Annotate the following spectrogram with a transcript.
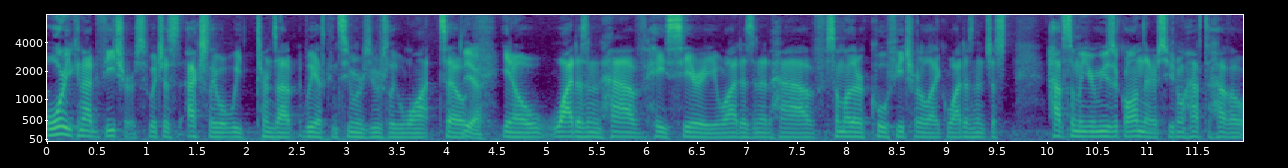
or you can add features, which is actually what we turns out we as consumers usually want. So, Yeah. you know, why doesn't it have Hey Siri? Why doesn't it have some other cool feature like why doesn't it just have some of your music on there so you don't have to have a,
